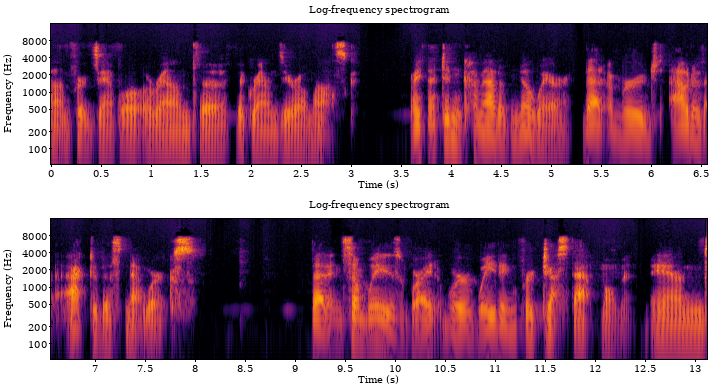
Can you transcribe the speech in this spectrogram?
um, for example, around the, the Ground Zero Mosque. Right, that didn't come out of nowhere. That emerged out of activist networks that in some ways, right, we're waiting for just that moment. And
